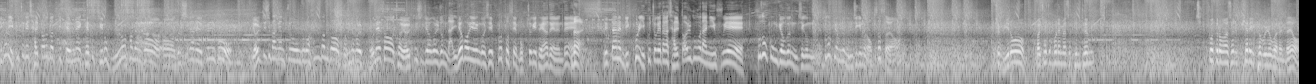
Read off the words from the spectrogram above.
이거는 입구 쪽에 잘 떨어졌기 때문에 계속 뒤로 물러서면서 어, 좀 시간을 끌고 12시 방향 쪽으로 한 번 더 병력을 보내서 저 12시 지역을 좀 날려버리는 것이 프로토스의 목적이 돼야 되는데 네. 일단은 리콜 입구 쪽에다가 잘 떨구고 난 이후에 후속 공격은 지금 후속 병력 움직임은 없었어요. 좀 위로 벌처 좀 보내면서 빈틈 찾고 들어가서 좀 피해를 입혀보려고 하는데요.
